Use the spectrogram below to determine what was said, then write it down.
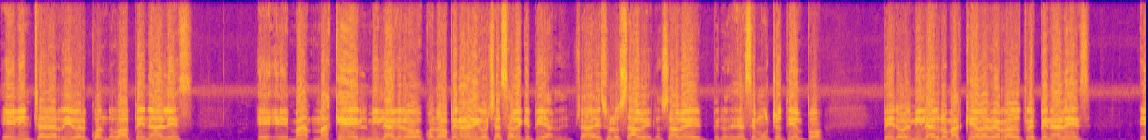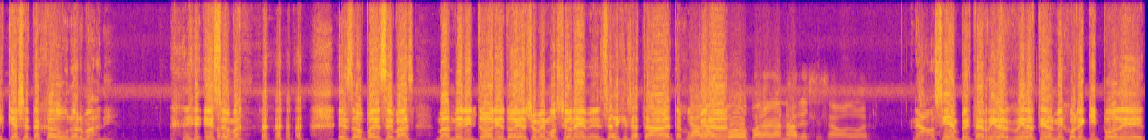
el hincha de River cuando va a penales, eh, eh, más, más que el milagro, cuando va a penales digo, ya sabe que pierde. Ya eso lo sabe, lo sabe, pero desde hace mucho tiempo pero el milagro más que haber errado tres penales es que haya atajado uno Armani. eso es más eso parece más más meritorio todavía. Yo me emocioné ya dije ya está atajó un penal. todo para ganar ese sábado eh. No siempre está. River River tiene el mejor equipo de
